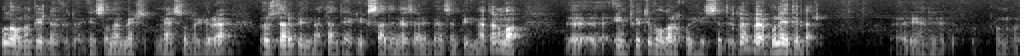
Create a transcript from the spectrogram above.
bu da onun bir növüdür. İnsanlar məhz ona görə özləri bilmədən, deyək ki, iqtisadi nəzərin bəzən bilmədən, amma e, intuitiv olaraq bunu hiss edirlər və bunu edirlər. E, yəni bunu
